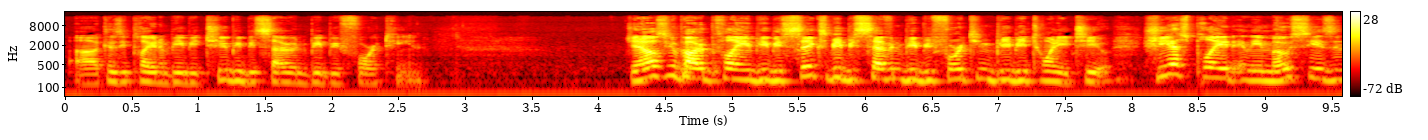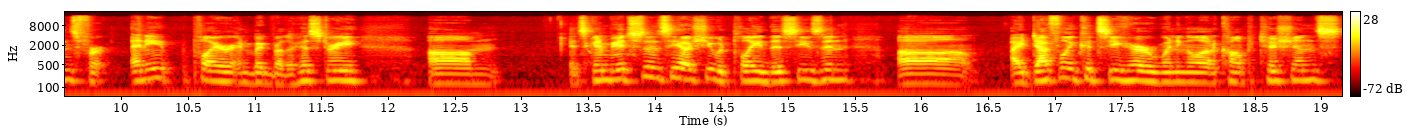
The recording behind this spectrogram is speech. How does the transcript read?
because uh, he played in BB2, BB7, BB14. Janelle's about to play in BB6, BB7, BB14, BB22. She has played in the most seasons for any player in Big Brother history. Um, it's going to be interesting to see how she would play this season. Uh, I definitely could see her winning a lot of competitions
